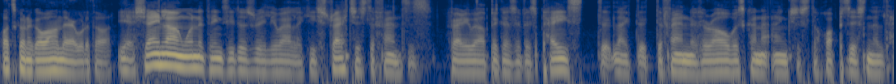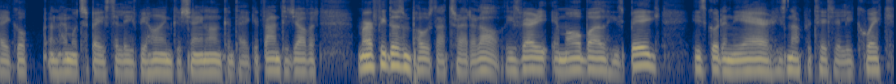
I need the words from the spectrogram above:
what's going to go on there. I would have thought. Yeah, Shane Long, one of the things he does really well, like he stretches defences very well because of his pace. Like the defenders are always kind of anxious to what position they'll take up and how much space to leave behind because Shane Long can take advantage of it. Murphy doesn't pose that threat at all. He's very immobile, he's big, he's good in the air, he's not particularly quick.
